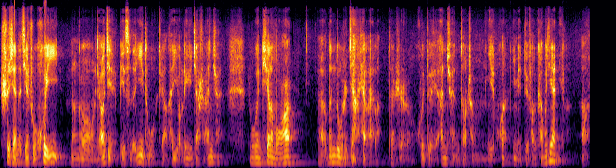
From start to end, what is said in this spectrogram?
视线的接触会议，能够了解彼此的意图，这样才有利于驾驶安全。如果你贴了膜，呃，温度是降下来了，但是会对安全造成隐患，因为对方看不见你了啊。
